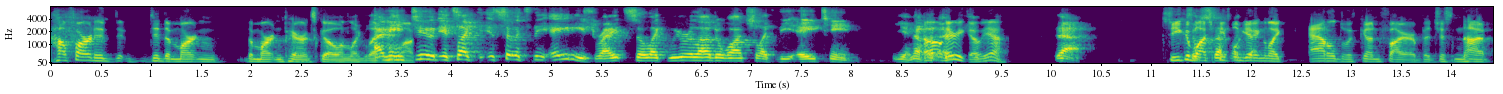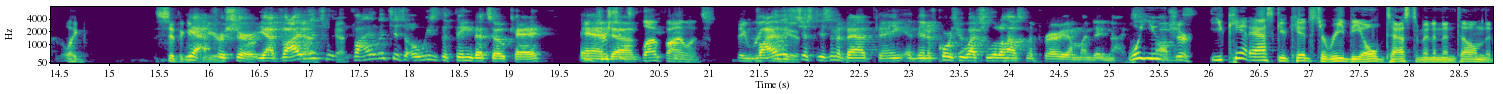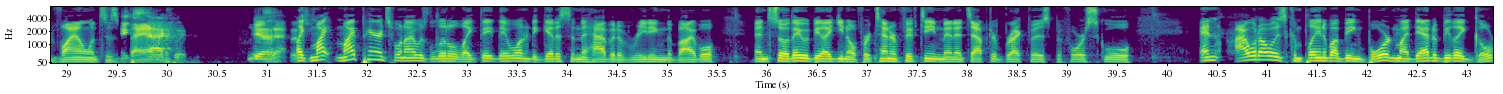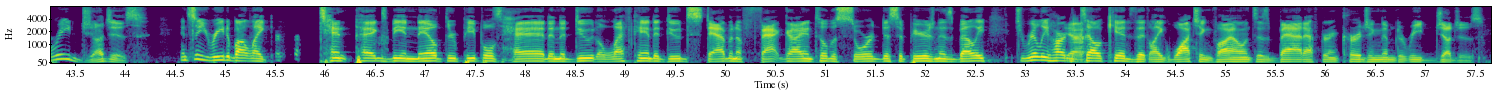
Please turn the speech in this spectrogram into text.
How far did did the Martin the Martin parents go on like I mean, dude, it's like so it's the '80s, right? So like we were allowed to watch like the A Team. You know? Oh, there you go. Yeah. Yeah. So you could So watch people like getting like addled with gunfire, but just not like sipping. a Yeah, beer. for sure. Yeah, violence. Yeah, yeah. Violence is always the thing that's okay, and Christians um, love violence. They really violence do. just isn't a bad thing. And then of course we watch Little House on the Prairie on Monday nights. Well, you- obviously. Sure. You can't ask your kids to read the Old Testament and then tell them that violence is bad. exactly. yeah, Exactly. like my my parents when I was little, like they they wanted to get us in the habit of reading the Bible, and so they would be like, you know, for ten or fifteen minutes after breakfast before school, and I would always complain about being bored, and my dad would be like, "Go read Judges," and so you read about like tent pegs being nailed through people's head, and a dude, a left-handed dude, stabbing a fat guy until the sword disappears in his belly. It's really hard Yeah. to tell kids that like watching violence is bad after encouraging them to read Judges.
